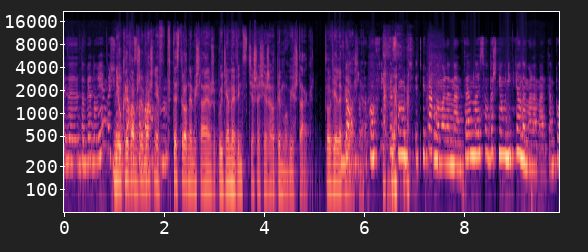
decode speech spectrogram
Kiedy dowiadujemy się. Nie ukrywam, że, osoba... że właśnie w, w tę stronę myślałem, że pójdziemy, więc cieszę się, że o tym mówisz. Tak, to wiele wyjaśnia. Dobrze, to konflikty są ciekawym elementem, no i są też nieuniknionym elementem, bo,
